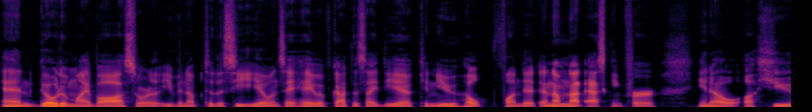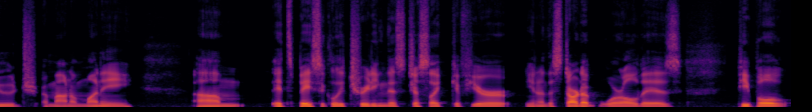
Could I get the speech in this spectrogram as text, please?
and go to my boss or even up to the CEO and say, "Hey, we've got this idea. Can you help fund it?" And I'm not asking for, you know, a huge amount of money. Um, it's basically treating this just like if you're, you know, the startup world is people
